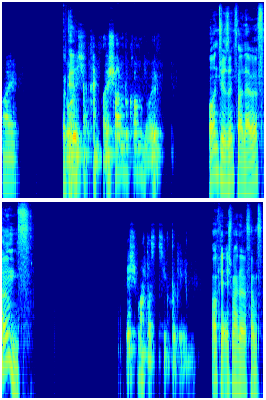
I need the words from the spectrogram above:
Lol, Okay. ich habe keinen Fallschaden bekommen, lol. Und wir sind bei Level 5. Ich mach das Secret eben. Okay, ich mache Level 5.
